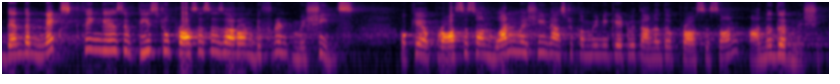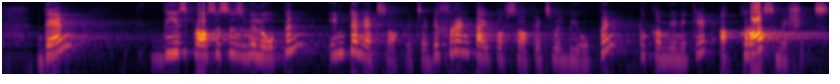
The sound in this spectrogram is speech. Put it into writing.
Then the next thing is if these two processes are on different machines, okay, a process on one machine has to communicate with another process on another machine. Then these processes will open internet sockets, a different type of sockets will be opened to communicate across machines.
